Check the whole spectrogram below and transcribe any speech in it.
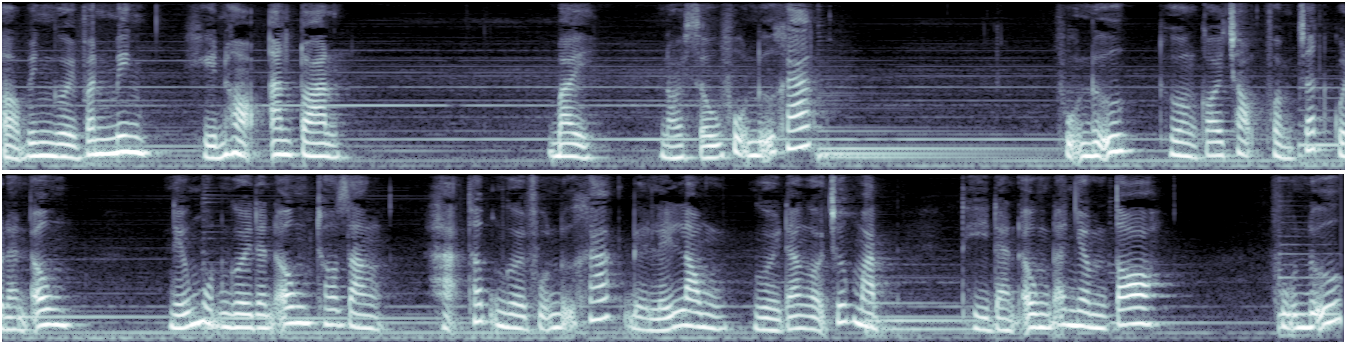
ở bên người văn minh khiến họ an toàn 7. Nói xấu phụ nữ khác Phụ nữ thường coi trọng phẩm chất của đàn ông. Nếu một người đàn ông cho rằng hạ thấp người phụ nữ khác để lấy lòng người đang ở trước mặt thì đàn ông đã nhầm to. Phụ nữ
